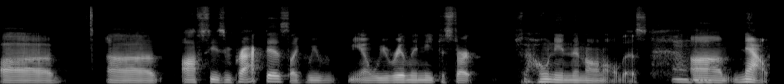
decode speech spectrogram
uh uh off season practice. Like we, you know, we really need to start honing in on all this. Mhm. Um, now,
